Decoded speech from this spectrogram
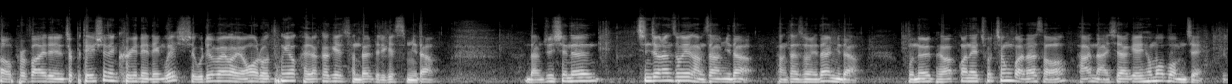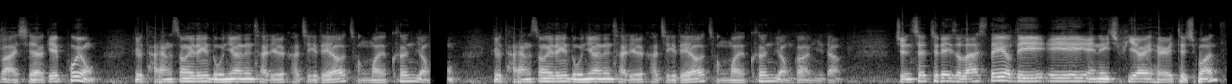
uh, provide an interpretation in Korean and English. 우리말과 영어로 통역 간략하게 전달드리겠습니다. 남준 씨는 친절한 소개 감사합니다. 방탄소년단입니다. 오늘 백악관에 초청받아서 반아시아계 혐오 범죄 그리고 아시아계 포용 그리고 다양성에 대해 논의하는 자리를 가지게 되어 정말 큰 영광 그리고 다양성에 대해 논의하는 자리를 가지게 되어 정말 큰 영광입니다. June said today is the last day of the AANHPI Heritage Month.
